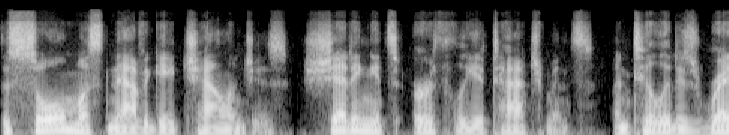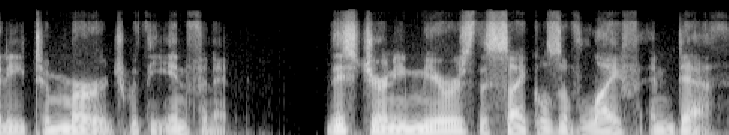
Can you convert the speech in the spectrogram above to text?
The soul must navigate challenges, shedding its earthly attachments until it is ready to merge with the infinite. This journey mirrors the cycles of life and death,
